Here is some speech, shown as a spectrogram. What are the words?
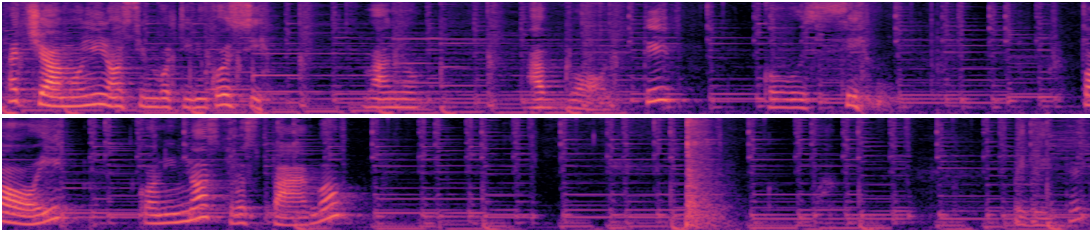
facciamo i nostri involtini così. Vanno avvolti così. Poi con il nostro spago vedete?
